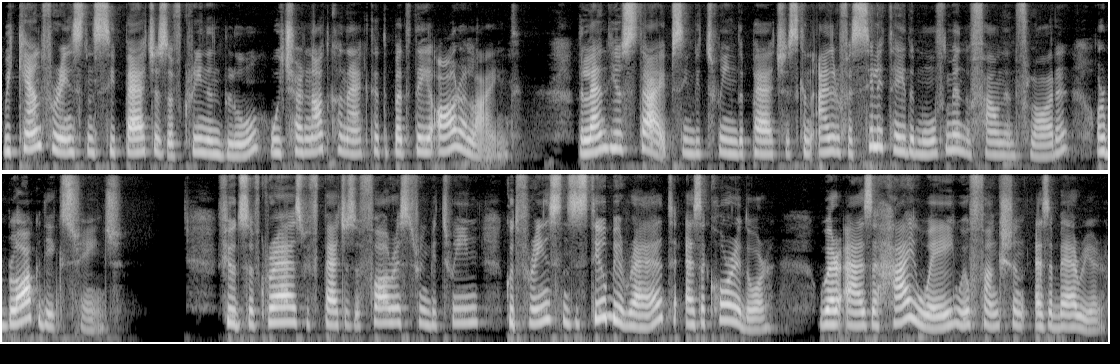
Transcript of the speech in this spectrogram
We can, for instance, see patches of green and blue, which are not connected, but they are aligned. The land use types in between the patches can either facilitate the movement of fauna and flora or block the exchange. Fields of grass with patches of forest in between could, for instance, still be read as a corridor, whereas a highway will function as a barrier.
